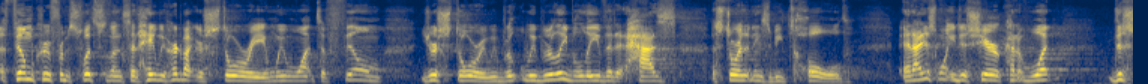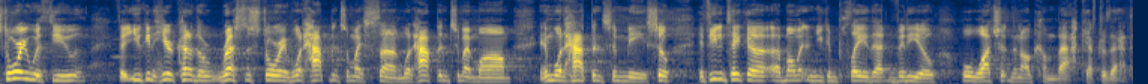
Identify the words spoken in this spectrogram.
a film crew from Switzerland said, Hey, we heard about your story and we want to film your story. We, we really believe that it has a story that needs to be told. And I just want you to share kind of what this story with you that you can hear kind of the rest of the story of what happened to my son, what happened to my mom, and what happened to me. So if you can take a, a moment and you can play that video, we'll watch it and then I'll come back after that.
